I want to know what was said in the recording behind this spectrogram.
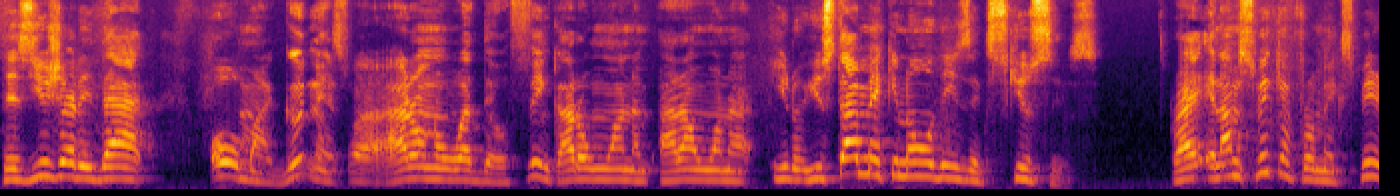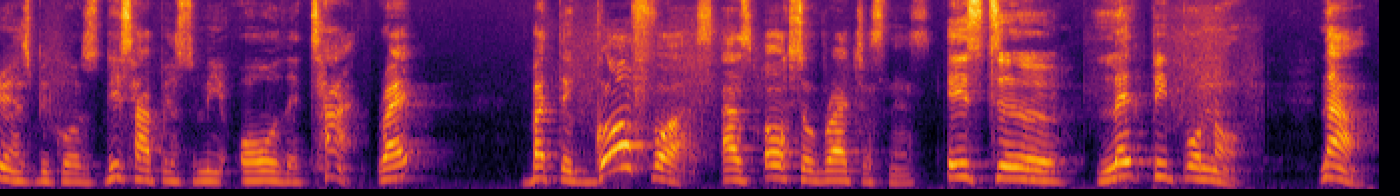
there's usually that, oh my goodness, well, I don't know what they'll think. I don't want to, I don't want to, you know, you start making all these excuses, right? And I'm speaking from experience because this happens to me all the time, right? But the goal for us as oaks of righteousness is to let people know. Now,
